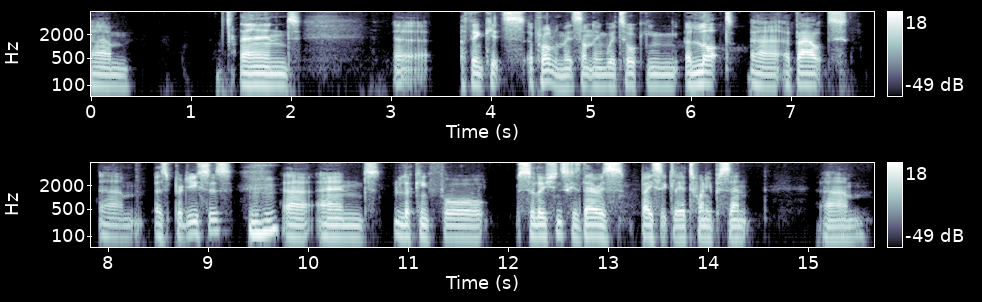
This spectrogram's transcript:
um, and uh, I think it's a problem. It's something we're talking a lot uh, about um, as producers Mhm. uh, and looking for solutions because there is basically a twenty percent um,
